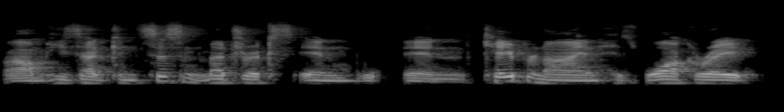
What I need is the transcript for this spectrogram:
Um, he's had consistent metrics in in K per nine, his walk rate,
